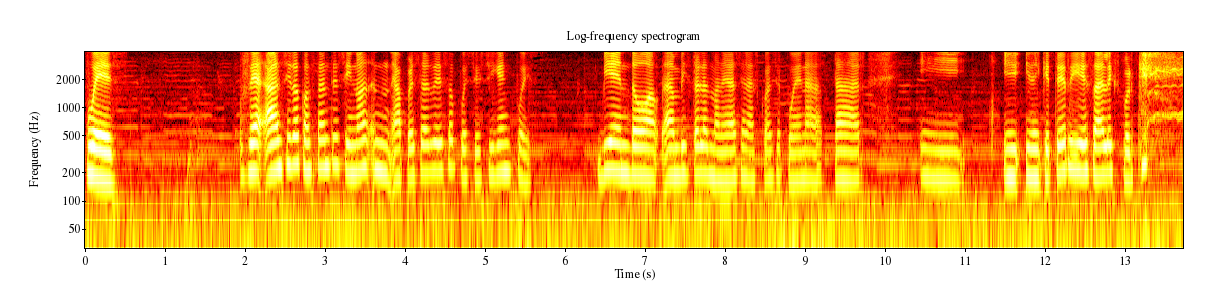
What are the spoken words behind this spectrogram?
pues o sea, han sido constantes y no a pesar de eso pues se siguen pues viendo, han visto las maneras en las cuales se pueden adaptar y, y, y de qué te ríes Alex porque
